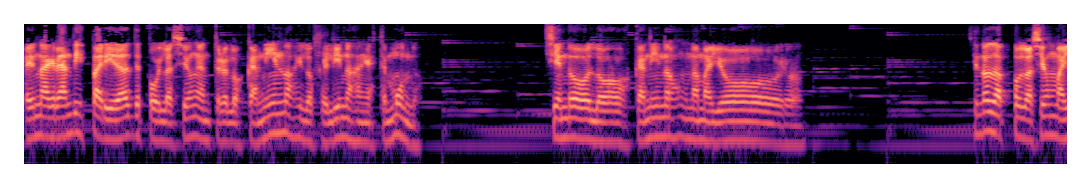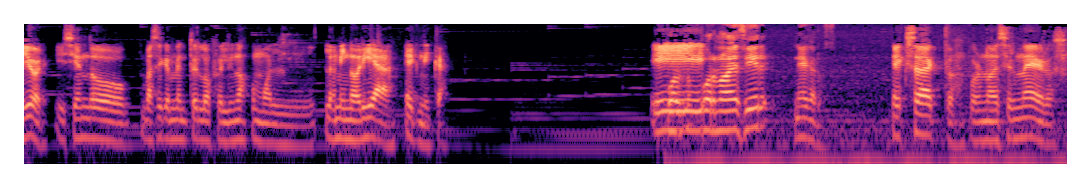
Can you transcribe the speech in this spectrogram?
hay una gran disparidad de población entre los caninos y los felinos en este mundo, siendo los caninos una mayor siendo la población mayor y siendo básicamente los felinos como el, la minoría étnica. por, por no decir negros. Exacto, por no decir negros.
